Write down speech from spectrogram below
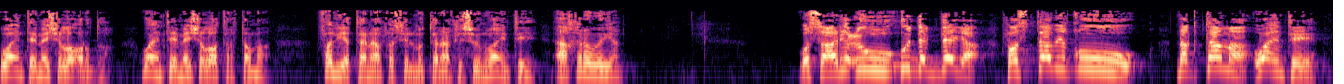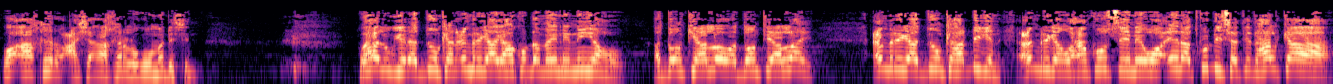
Waa intay meesha loo ordo? Waa intay meesha loo tartamaa falyatanaafas ilmutanaafisuun waa intee aakhiro weeyaan? Wasaaricuu u degdega fastabiquu dhaqtama waa intee? Waa aakhiro cashaan aakhiro laguma dhisin. Waxaa lagu yihi adduunkan cimrigaaga ha ku dhammaynin nin yahow addoonkii allow addoontii allahy cimriga adduunka ha dhigin. Cimrigan waxaan kuu siinay waa inaad ku dhisatid halkaa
